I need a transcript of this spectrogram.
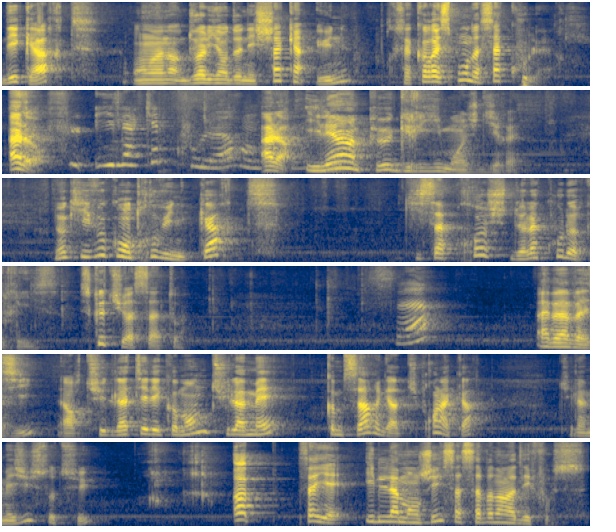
des cartes. On doit lui en donner chacun une pour que ça corresponde à sa couleur. Alors. Il a quelle couleur Alors, il est un peu gris, moi, je dirais. Donc, il faut qu'on trouve une carte qui s'approche de la couleur grise. Est-ce que tu as ça, toi? Ça? Ah ben, vas-y. Alors, tu la télécommande, tu la mets comme ça. Regarde, tu prends la carte, tu la mets juste au-dessus. Hop Ça y est, il l'a mangé, ça, ça va dans la défausse.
